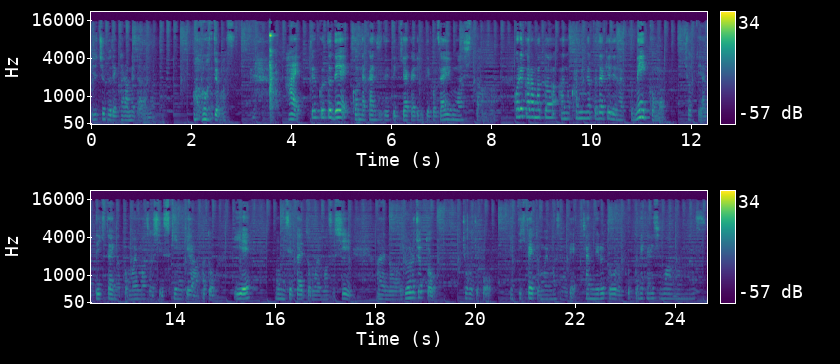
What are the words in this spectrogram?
YouTube で絡めたらなと思ってます。はい。ということでこんな感じで出来上がりでございました。これからまたあの髪型だけでなくメイクもちょっとやっていきたいなと思いますしスキンケアあと家も見せたいと思いますしあのいろいろちょっとちょこちょこやっていきたいと思いますのでチャンネル登録お願いします。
